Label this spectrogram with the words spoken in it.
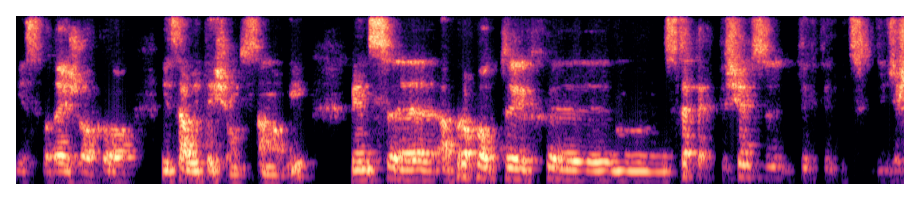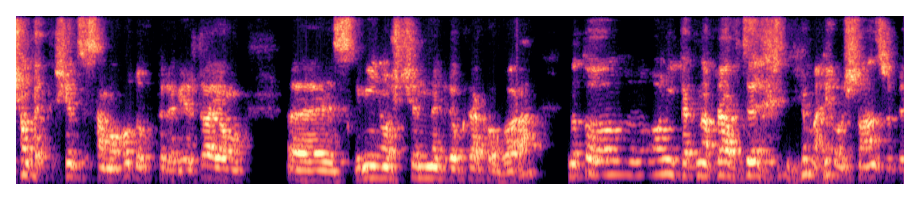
jest bodajże około niecały tysiąc stanowi. Więc a propos tych e, setek tysięcy, tych, tych dziesiątek tysięcy samochodów, które wjeżdżają z gminy Ościennych do Krakowa, no to oni tak naprawdę nie mają szans, żeby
